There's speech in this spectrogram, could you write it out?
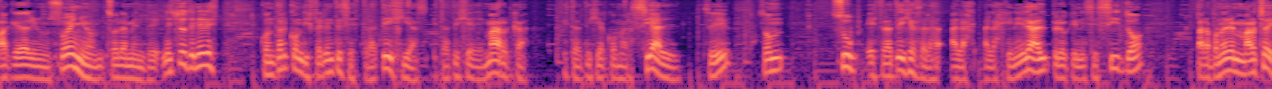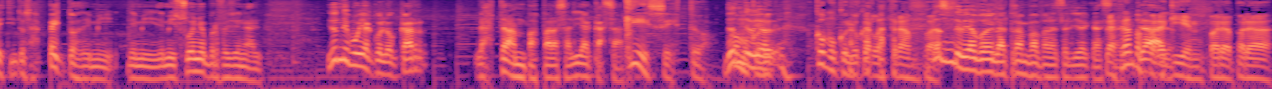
va a quedar en un sueño solamente. Necesito tener contar con diferentes estrategias, estrategia de marca, estrategia comercial, ¿sí? Son subestrategias a la, general, pero que necesito para poner en marcha distintos aspectos de mi, de mi sueño profesional. ¿Y dónde voy a colocar las trampas para salir a cazar? ¿Qué es esto? ¿Dónde ¿Cómo, colocar las trampas? ¿Dónde voy a poner las trampas para salir a cazar? ¿Las trampas para quién? Para, para...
